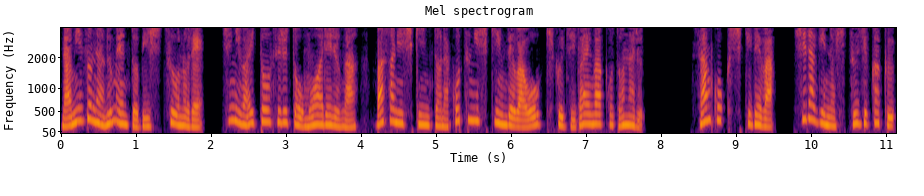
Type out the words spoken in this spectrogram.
波綱ルメンと美質を乗れ、地に該当すると思われるが、馬佐錦金と名骨錦金では大きく時代が異なる。三国式では、白木の羊角、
